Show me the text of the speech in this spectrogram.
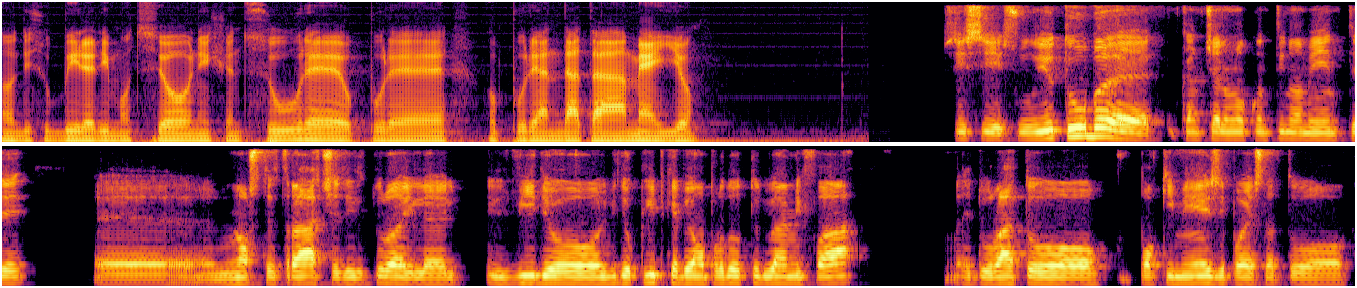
eh, di subire rimozioni, censure oppure, oppure è andata meglio? Sì, sì, su YouTube eh, cancellano continuamente eh, nostre tracce, addirittura il, il, video, il videoclip che abbiamo prodotto due anni fa è durato pochi mesi, poi è stato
